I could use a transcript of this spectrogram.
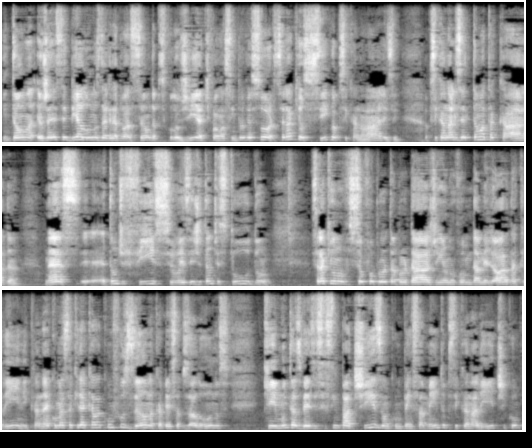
Então, eu já recebi alunos da graduação da psicologia que falam assim: professor, será que eu sigo a psicanálise? A psicanálise é tão atacada, né? É tão difícil, exige tanto estudo. Será que eu não, se eu for para outra abordagem eu não vou me dar melhor na clínica, né? Começa a criar aquela confusão na cabeça dos alunos que muitas vezes se simpatizam com o pensamento psicanalítico,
